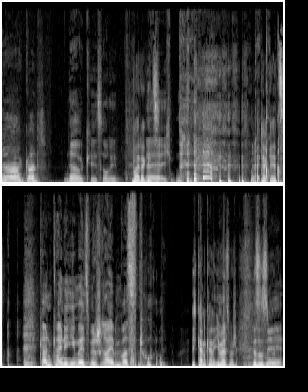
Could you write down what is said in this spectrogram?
Ja, Gott. Ja, okay, sorry. Weiter geht's. Äh, ich Weiter geht's. kann keine E-Mails mehr schreiben, was tun? Ich kann keine E-Mails mehr schreiben. Das ist, Nee.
